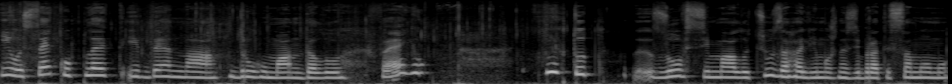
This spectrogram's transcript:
І ось цей комплект іде на другу мандалу фею. Їх тут зовсім мало. Цю взагалі можна зібрати самому.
